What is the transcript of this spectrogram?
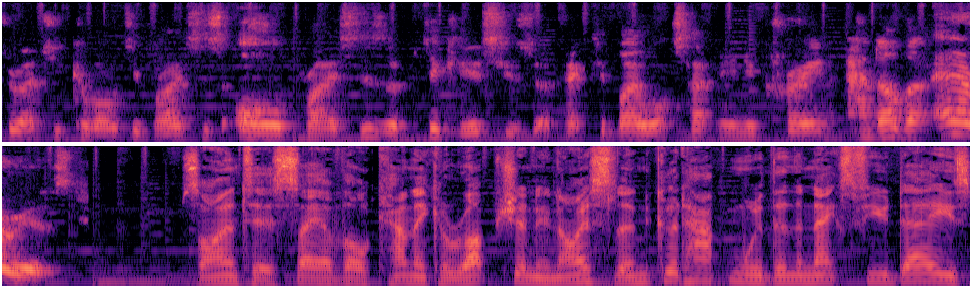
through actually commodity prices, oil prices, and particularly issues affected by what's happening in Ukraine and other areas. Scientists say a volcanic eruption in Iceland could happen within the next few days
